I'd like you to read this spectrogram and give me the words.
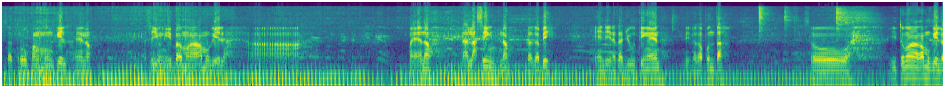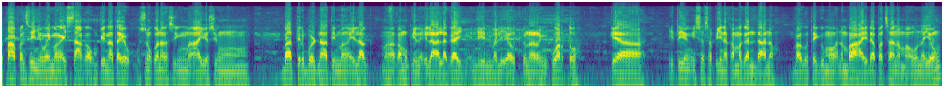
sa tropang mungkil. Ayan o. Kasi yung iba mga kamugil, ah, may ano, nalasing, no? Kagabi. Kaya hindi naka-duty ngayon. Hindi nakapunta. So, ito mga kamugil, napapansin nyo, may mga istaka akong pinatayo. Gusto ko na kasing maayos yung battery board natin, mga, ilag, mga kamugil na ilalagay. Hindi mali-out ko na rin yung kwarto. Kaya, ito yung isa sa pinakamaganda, no? Bago tayo gumawa ng bahay, dapat sana mauna yung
